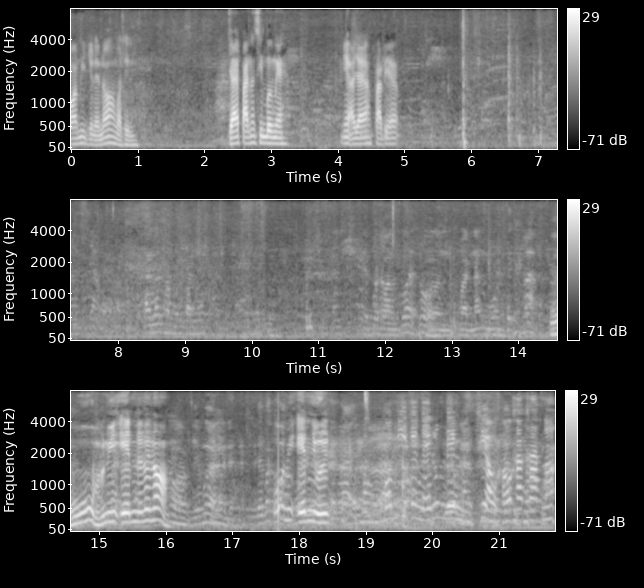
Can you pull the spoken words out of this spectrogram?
ร้อนๆมีอยู่ไหนเนาะมาทีนี้ยายปันทั้งซิมเบิ้งเนี่ยเนี่ยเอายายปัดเนี่ยโอ้โหมันมีเอ็นอยู่ด้วยเนาะโอ้มันมีเอ็นอยู่บ่มีจังไดลุงเด่นมันเขี้ยวเขาคักๆเนาะ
